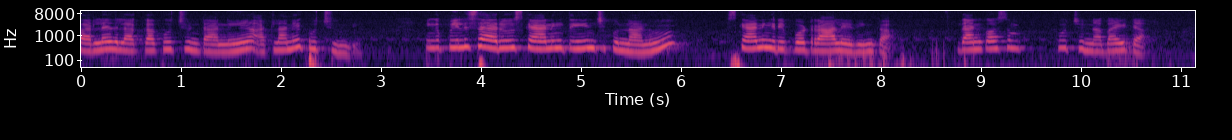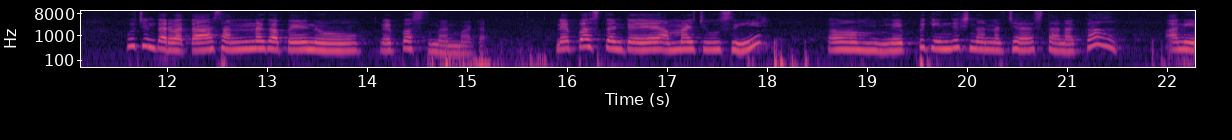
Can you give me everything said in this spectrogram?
పర్లేదు లక్క కూర్చుంటాను. అట్లానే కూర్చుంది. ఇంక పిలిచారు. స్కానింగ్ తీయించుకున్నాను. స్కానింగ్ రిపోర్ట్ రాలేదు ఇంకా. దానికోసం కూర్చున్నా బయట. కూర్చున్న తర్వాత సన్నగా పెయిన్ నొప్పి వస్తుంది అనమాట నొప్పి వస్తుంటే అమ్మాయి చూసి నొప్పికి ఇంజక్షన్ అన్న చేస్తానక్క అని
